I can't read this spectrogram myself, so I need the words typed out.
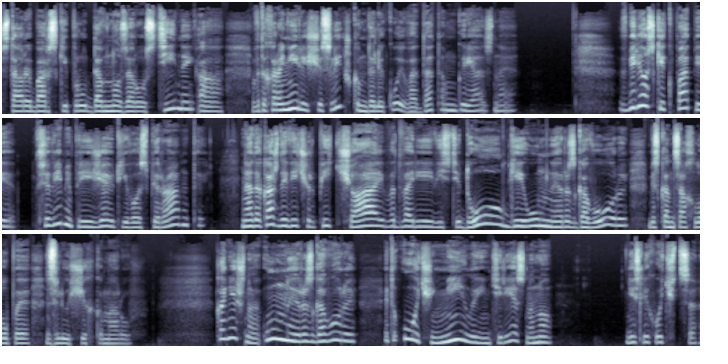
Старый барский пруд давно зарос тиной, а водохранилище слишком далеко, и вода там грязная. В «Березке» к папе все время приезжают его аспиранты. Надо каждый вечер пить чай во дворе и вести долгие умные разговоры, без конца хлопая злющих комаров. Конечно, умные разговоры — это очень мило и интересно, но если хочется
